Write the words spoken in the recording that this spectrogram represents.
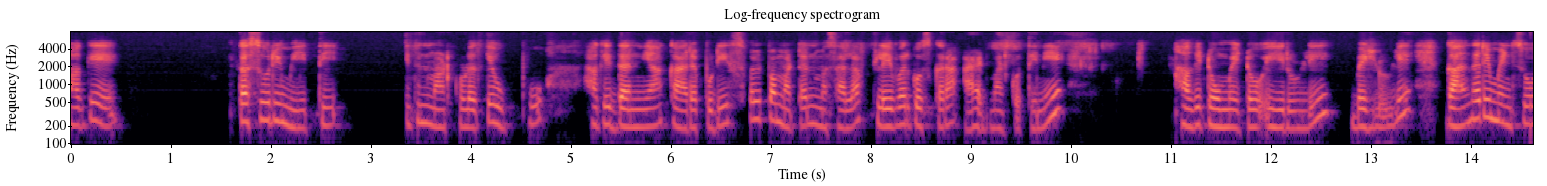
ಹಾಗೆ ಕಸೂರಿ ಮೇತಿ, ಇದನ್ನು ಮಾಡ್ಕೊಳ್ಳೋದಕ್ಕೆ ಉಪ್ಪು ಹಾಗೆ ಧನಿಯಾ, ಖಾರ ಪುಡಿ, ಸ್ವಲ್ಪ ಮಟನ್ ಮಸಾಲ, ಫ್ಲೇವರ್ಗೋಸ್ಕರ ಆ್ಯಡ್ ಮಾಡ್ಕೋತೀನಿ. ಹಾಗೆ ಟೊಮೆಟೊ, ಈರುಳ್ಳಿ, ಬೆಳ್ಳುಳ್ಳಿ, ಗಾಂಧಾರಿ ಮೆಣಸು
